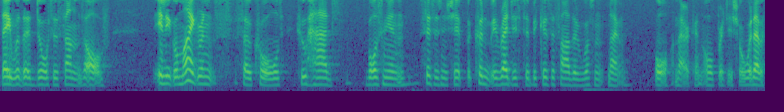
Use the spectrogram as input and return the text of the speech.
they were the daughters, sons of illegal migrants, so called, who had Bosnian citizenship but couldn't be registered because the father wasn't known, or American, or British, or whatever.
